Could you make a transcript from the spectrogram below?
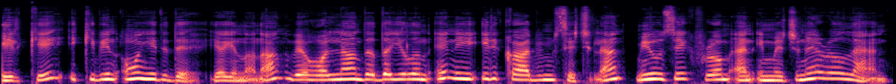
İlki 2017'de yayınlanan ve Hollanda'da yılın en iyi ilk albümü seçilen Music from an Imaginary Land.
